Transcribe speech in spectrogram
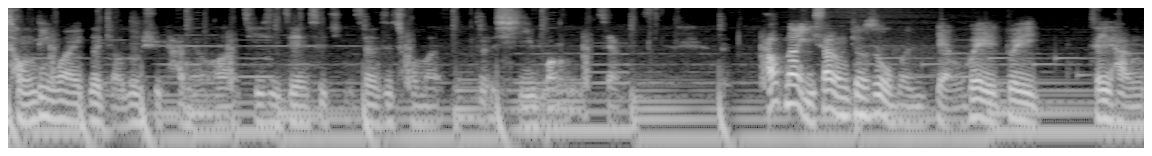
从另外一个角度去看的话，其实这件事情真的是充满着希望的这样子。好，那以上就是我们两位对这一堂般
